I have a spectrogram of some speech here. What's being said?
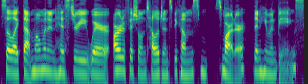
So, like that moment in history where artificial intelligence becomes smarter than human beings.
